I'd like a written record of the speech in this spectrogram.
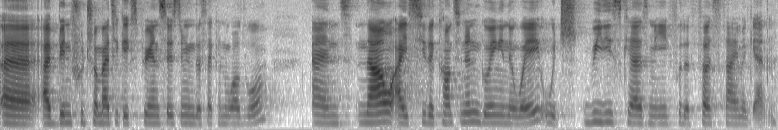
uh, I've been through traumatic experiences during the Second World War, and now I see the continent going in a way which really scares me for the first time again.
